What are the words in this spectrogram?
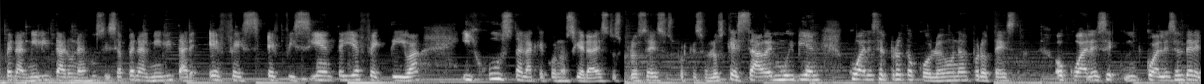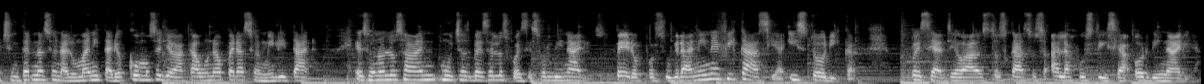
penal militar, una justicia penal militar eficiente y efectiva y justa la que conociera estos procesos, porque son los que saben muy bien cuál es el protocolo de una protesta o cuál es cuál es el derecho internacional humanitario, cómo se lleva a cabo una operación militar. Eso no lo saben muchas veces los jueces ordinarios, pero por su gran ineficacia histórica, pues se han llevado estos casos a la justicia ordinaria.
